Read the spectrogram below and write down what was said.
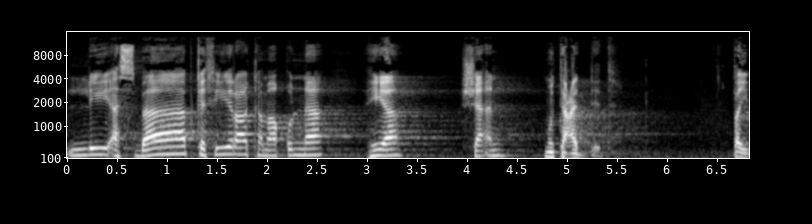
لأسباب كثيرة كما قلنا هي شأن متعدد. طيب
